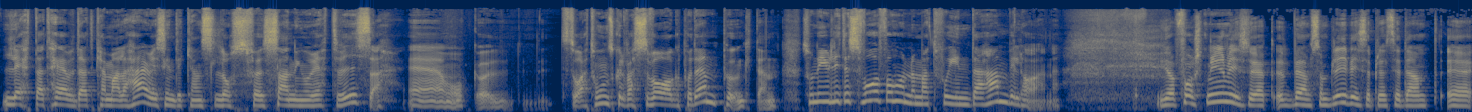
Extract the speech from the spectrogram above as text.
lätt att hävda att Kamala Harris inte kan slåss för sanning och rättvisa. Eh, och, och, så att hon skulle vara svag på den punkten. Så hon är ju lite svår för honom att få in där han vill ha henne. Ja, forskningen visar ju att vem som blir vicepresident, eh,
